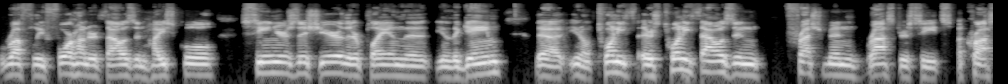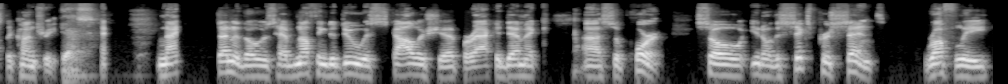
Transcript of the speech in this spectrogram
roughly 400,000 high school seniors this year that are playing the, you know, the game. The, you know, 20, there's 20,000 freshman roster seats across the country. Yes. 90 of those have nothing to do with scholarship or academic uh, support. So, you know, the 6% roughly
